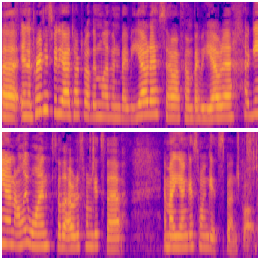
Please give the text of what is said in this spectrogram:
Uh, in the previous video, I talked about them loving Baby Yoda, so I found Baby Yoda. Again, only one, so the oldest one gets that. And my youngest one gets SpongeBob.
